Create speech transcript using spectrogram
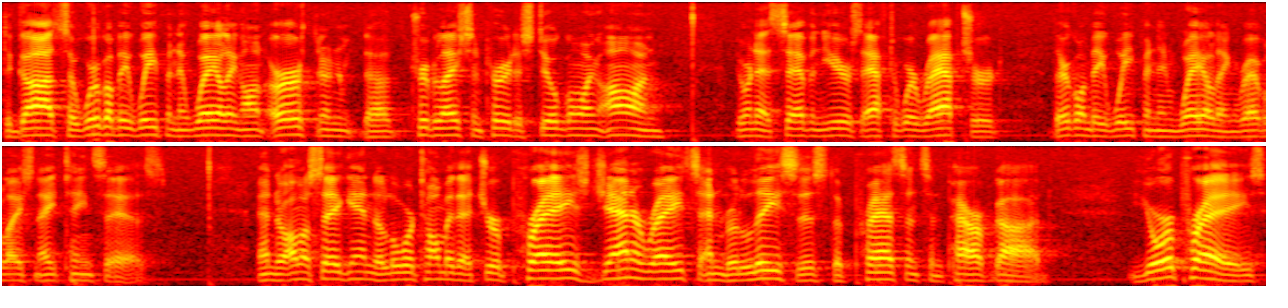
to God. So we're going to be weeping and wailing on earth, and the tribulation period is still going on during that seven years after we're raptured. They're going to be weeping and wailing, Revelation 18 says. And I'm going to say again, the Lord told me that your praise generates and releases the presence and power of God. Your praise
